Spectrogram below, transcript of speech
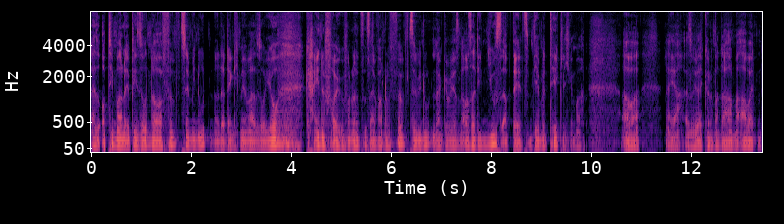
also optimale Episodendauer 15 Minuten. Und da denke ich mir immer so, jo, keine Folge von uns ist einfach nur 15 Minuten lang gewesen, außer die News-Updates die haben wir täglich gemacht. Aber naja, also vielleicht könnte man daran mal arbeiten.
